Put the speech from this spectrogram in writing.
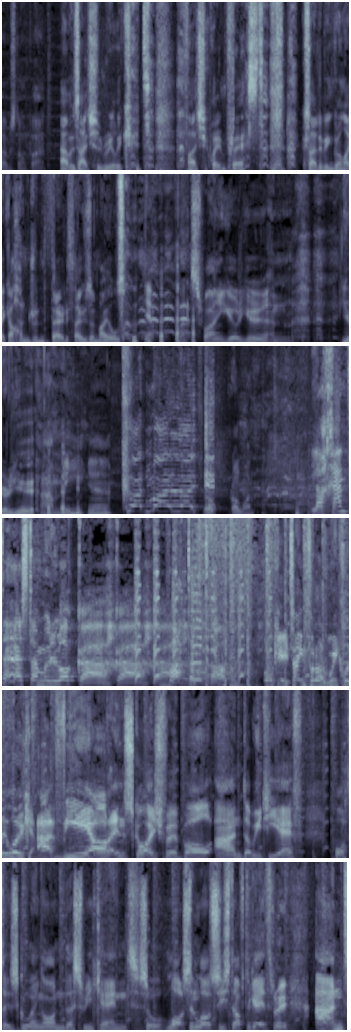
That was not bad. That was actually really good. I'm actually quite impressed because I'd have been going like 130,000 miles. Yeah, that's why you're you and you're you. I'm me. Yeah. Cut my life. Oh, wrong one. La gente está muy loca. What the fuck? Okay, time for our weekly look at VAR in Scottish football and WTF. What is going on this weekend? So, lots and lots of stuff to get through. And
